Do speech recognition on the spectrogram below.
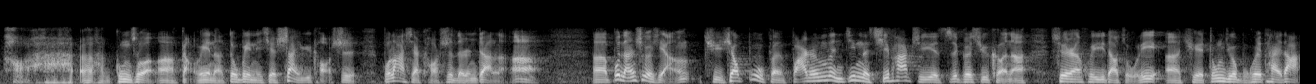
好呃工作啊岗位呢，都被那些善于考试、不落下考试的人占了啊。啊，不难设想，取消部分乏人问津的奇葩职业资格许可呢，虽然会遇到阻力啊，却终究不会太大。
